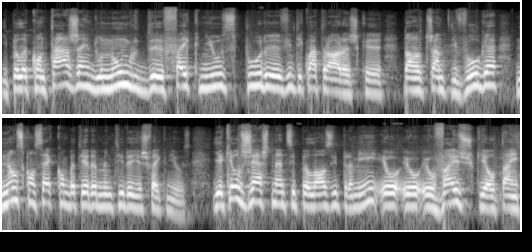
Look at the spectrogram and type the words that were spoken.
e pela contagem do número de fake news por 24 eh, horas que Donald Trump divulga, não se consegue combater a mentira e as fake news. E aquele gesto de Nancy Pelosi, para mim, eu, eu, eu vejo que ele tem,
